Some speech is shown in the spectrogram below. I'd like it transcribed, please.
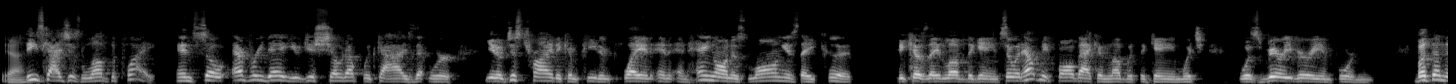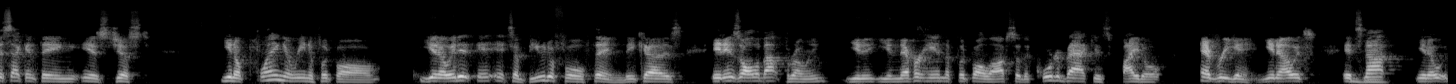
yeah. these guys just love to play, and so every day you just showed up with guys that were you know just trying to compete and play and, and, and hang on as long as they could because they loved the game. So it helped me fall back in love with the game, which was very, very important. But then the second thing is just, you know, playing arena football. You know, it, it it's a beautiful thing because it is all about throwing. You you never hand the football off, so the quarterback is vital every game. You know, it's it's mm-hmm. not you know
